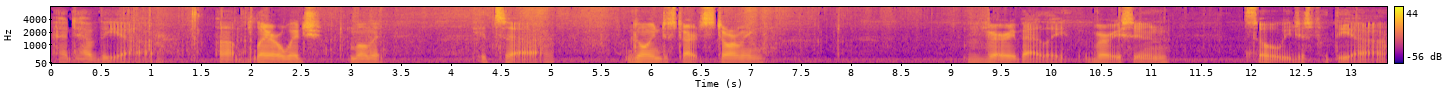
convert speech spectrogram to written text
had to have the, uh, uh, Blair Witch moment. It's, uh, going to start storming very badly, very soon. So we just put the uh,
